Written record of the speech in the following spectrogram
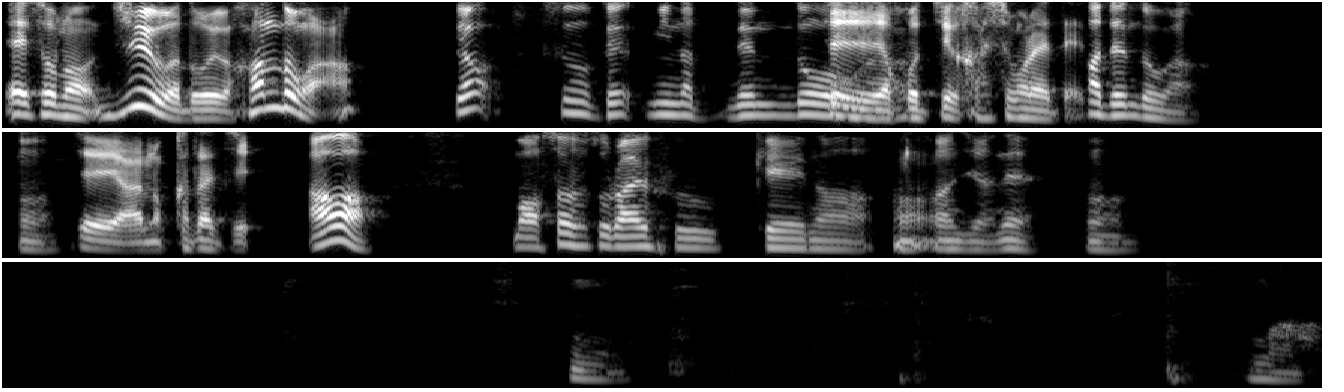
え、その、銃はどういうの？ハンドガン？いや、そので、みんな電動じゃあじゃあこっちが貸してもらいたい。あ、電動ガン。じゃあ、あの、形。ああ、まあ、アサルトライフル系なうん感じやね。うん。うん。まあ、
